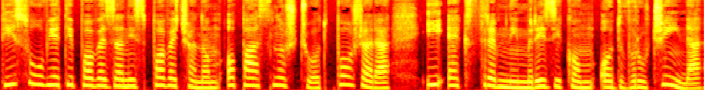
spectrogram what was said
Ti su uvjeti povezani s povećanom opasnošću od požara i ekstremnim rizikom od vrućina,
